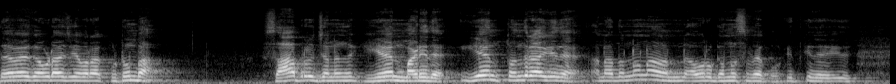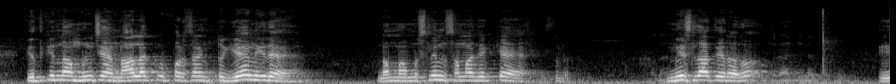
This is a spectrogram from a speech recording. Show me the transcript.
ದೇವೇಗೌಡಜಿಯವರ ಕುಟುಂಬ ಸಾಬ್ರು ಜನಾಂಗಕ್ಕೆ ಏನು ಮಾಡಿದೆ, ಏನು ತೊಂದರೆ ಆಗಿದೆ ಅನ್ನೋದನ್ನು ಅವರು ಗಮನಿಸಬೇಕು. ಇದಕ್ಕೆ ಇದಕ್ಕಿಂತ ಮುಂಚೆ ನಾಲ್ಕು ಪರ್ಸೆಂಟ್ ಏನಿದೆ ನಮ್ಮ ಮುಸ್ಲಿಂ ಸಮಾಜಕ್ಕೆ ಮೀಸಲಾತಿ ಇರೋದು. ಈ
